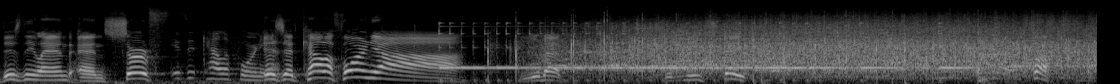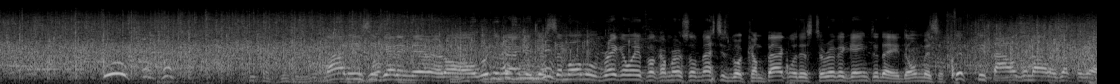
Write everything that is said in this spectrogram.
Disneyland, and surf. Is it California? Is it California? You bet. It needs state. Not easy getting there at all. We'll be back in just a moment. We'll break away for commercial messages. We'll come back with this terrific game today. Don't miss it. $50,000 up to go.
